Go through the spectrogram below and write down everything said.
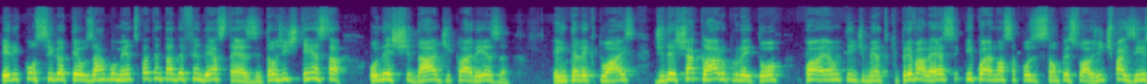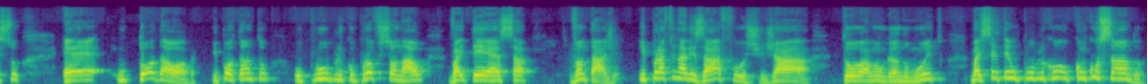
ele consiga ter os argumentos para tentar defender as teses. Então, a gente tem essa honestidade e clareza intelectuais de deixar claro para o leitor qual é o entendimento que prevalece e qual é a nossa posição pessoal. A gente faz isso é, em toda a obra. E, portanto, o público profissional vai ter essa vantagem. E para finalizar, Fuxi, já estou alongando muito, mas você tem um público concursando.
